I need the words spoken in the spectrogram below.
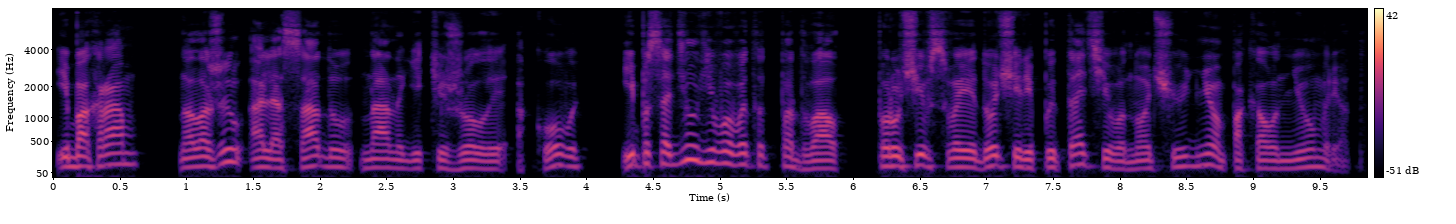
И Бахрам наложил Алясаду на ноги тяжелые оковы и посадил его в этот подвал, поручив своей дочери пытать его ночью и днем, пока он не умрет.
